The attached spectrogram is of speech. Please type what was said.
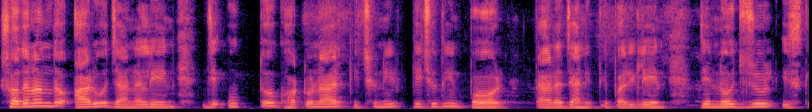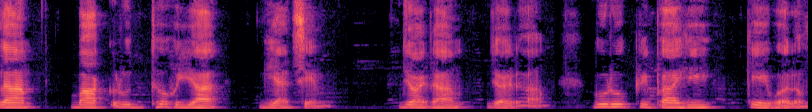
সদানন্দ আরও জানালেন যে উক্ত ঘটনার কিছু কিছুদিন পর তারা জানিতে পারিলেন যে নজরুল ইসলাম বাকরুদ্ধ হইয়া গিয়াছেন। জয়রাম জয়রাম, গুরু কৃপাহি কেবলম।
